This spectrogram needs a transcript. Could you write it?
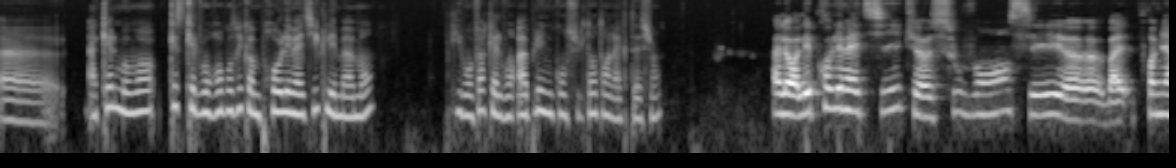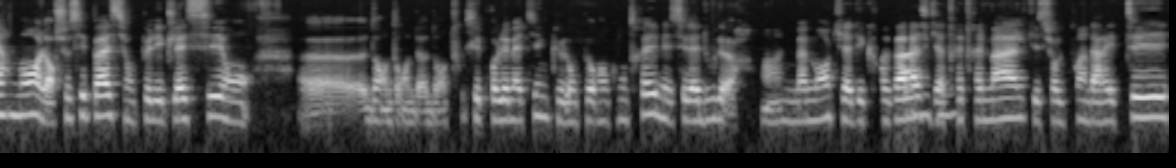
Euh, à quel moment, qu'est-ce qu'elles vont rencontrer comme problématique, les mamans, qui vont faire qu'elles vont appeler une consultante en lactation? Alors, les problématiques, euh, souvent, c'est, euh, bah, premièrement, alors je ne sais pas si on peut les classer en, dans, dans, dans, toutes les problématiques que l'on peut rencontrer, mais c'est la douleur. Hein. Une maman qui a des crevasses, qui a mhm. très très mal, qui est sur le point d'arrêter.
